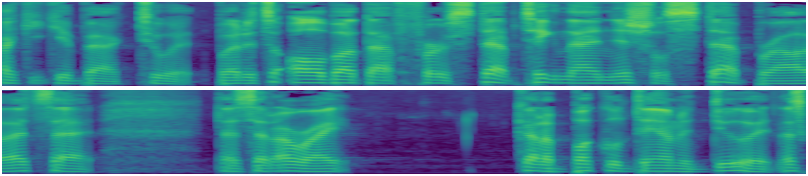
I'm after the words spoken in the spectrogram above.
I could get back to it. But it's all about that first step, taking that initial step, bro. That's that. That's that. All right, got to buckle down and do it. That's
